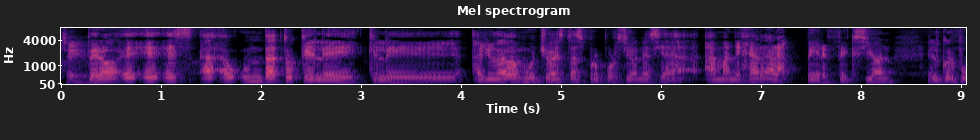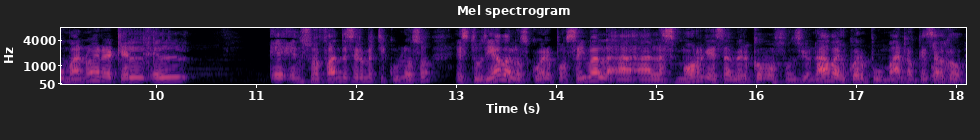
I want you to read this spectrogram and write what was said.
Sí. Pero e- e- es un dato que le, que le ayudaba mucho a estas proporciones y a, a manejar a la perfección el cuerpo humano, era que él, él, e- en su afán de ser meticuloso, estudiaba los cuerpos, se iba a, a- las morgues a ver cómo funcionaba el cuerpo humano, que es Ojo. algo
